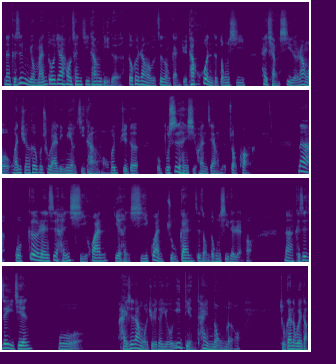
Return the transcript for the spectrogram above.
那可是有蛮多家号称鸡汤底的，都会让我有这种感觉，他混的东西太抢戏了，让我完全喝不出来里面有鸡汤哦。我觉得我不是很喜欢这样的状况了。那我个人是很喜欢，也很习惯煮干这种东西的人哦。那可是这一间，我还是让我觉得有一点太浓了哦，主干的味道。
